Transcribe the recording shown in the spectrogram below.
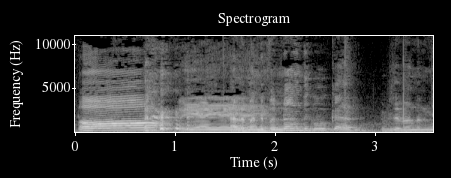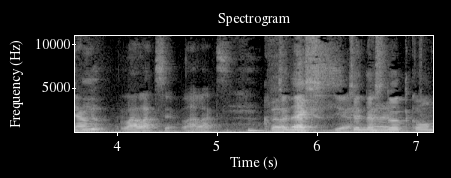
Oh, iya iya. iya. halaman depan doang tuh buka tuh nggak bisa nonton Nyam, video lalaks ya, lalaks. Cerdas. Iya. cerdas.com.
